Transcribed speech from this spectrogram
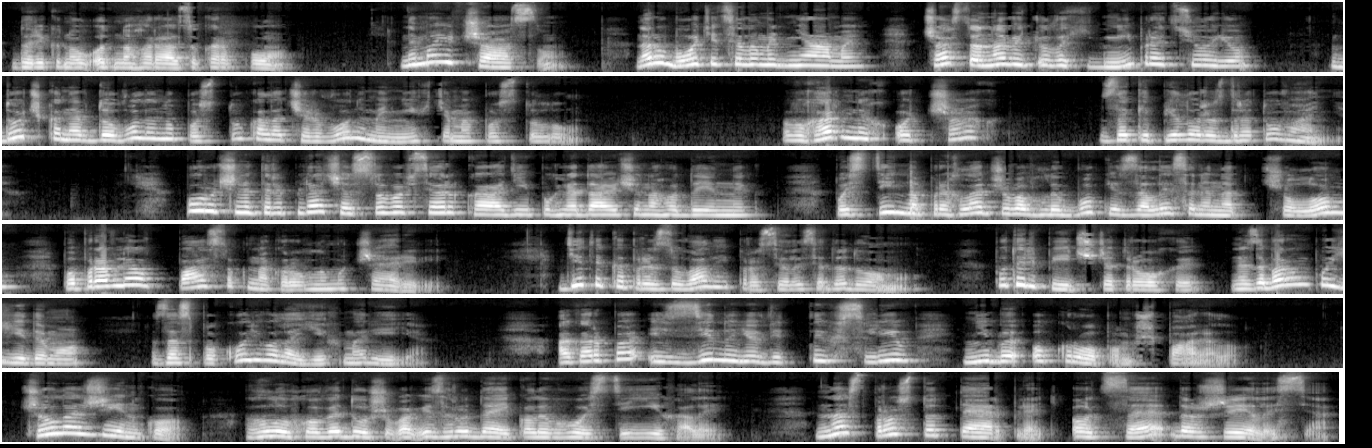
дорікнув одного разу Карпо. Не маю часу. На роботі цілими днями, часто навіть у вихідні працюю. Дочка невдоволено постукала червоними нігтями по столу. В гарних очах закипіло роздратування. Поруч нетерпляче совався Аркадій, поглядаючи на годинник, постійно пригладжував глибокі залисини над чолом, поправляв пасок на круглому череві. Діти капризували й просилися додому. Потерпіть ще трохи, незабаром поїдемо, заспокоювала їх Марія. А Карпа із Зіною від тих слів ніби окропом шпарило. Чула жінко, глухо видушував із грудей, коли в гості їхали. Нас просто терплять, оце дожилися.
